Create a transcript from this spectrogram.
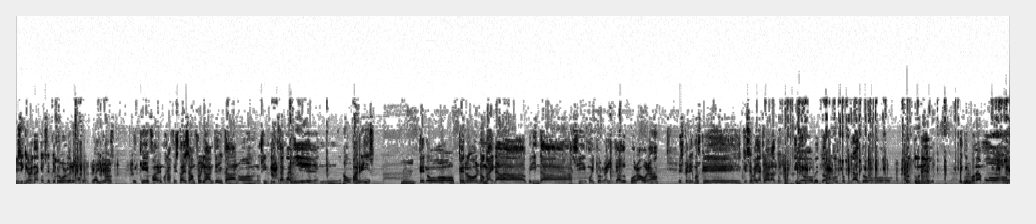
Sí que é verdad que en setembro volveremos aos playos, eh, que faremos a festa de San Froilán, que cada ano nos invitan allí en Nou Barris, Uh -huh. pero pero non hai nada ainda así moito organizado por ahora esperemos que, que se vaya aclarando un poquinho vendo o ao final do, do túnel e que podamos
